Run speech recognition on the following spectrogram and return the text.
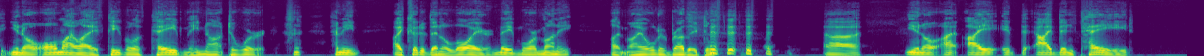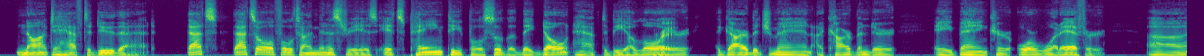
you know, all my life people have paid me not to work. I mean, I could have been a lawyer and made more money, like my older brother did. uh, you know, I I it, I've been paid not to have to do that. That's that's all full time ministry is. It's paying people so that they don't have to be a lawyer, a garbage man, a carpenter, a banker, or whatever, uh,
